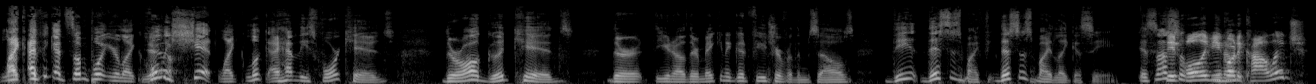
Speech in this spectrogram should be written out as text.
Like I think at some point you're like, holy Yeah. shit! Like look, I have these four kids. They're all good kids. They're you know they're making a good future for themselves. The, this is my this is my legacy. It's not. did so, all of you, know, go to college?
